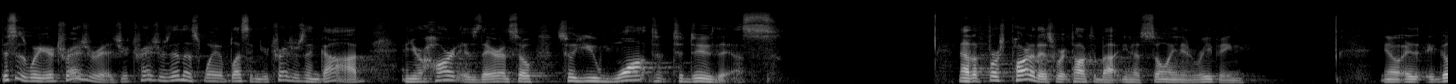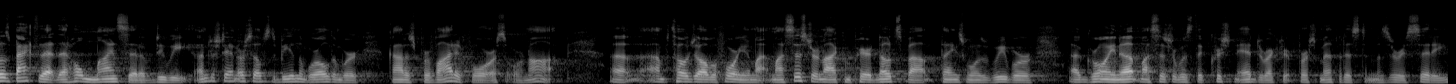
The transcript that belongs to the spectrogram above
This is where your treasure is. Your treasure is in this way of blessing. Your treasure is in God, and your heart is there. And so, so you want to do this. Now, the first part of this, where it talks about you know sowing and reaping, you know, it, it, goes back to that, that whole mindset of do we understand ourselves to be in the world and where God has provided for us or not? Uh, I've told y'all before, you know, my, my sister and I compared notes about things when we were uh, growing up. My sister was the Christian Ed director at First Methodist in Missouri City.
